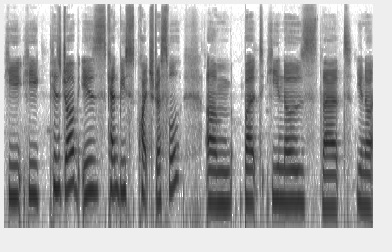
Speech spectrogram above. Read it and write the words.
he he his job is can be quite stressful, um, but he knows that you know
